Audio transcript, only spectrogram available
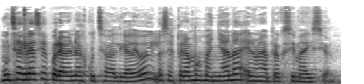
Muchas gracias por habernos escuchado el día de hoy. Los esperamos mañana en una próxima edición.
